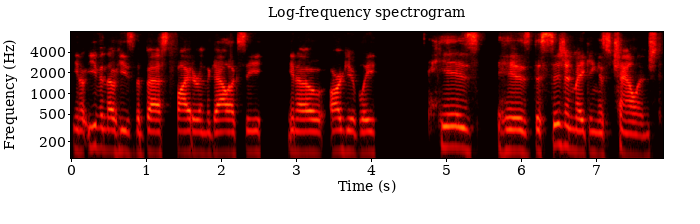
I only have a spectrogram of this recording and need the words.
you know, even though he's the best fighter in the galaxy, you know, arguably, his his decision making is challenged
